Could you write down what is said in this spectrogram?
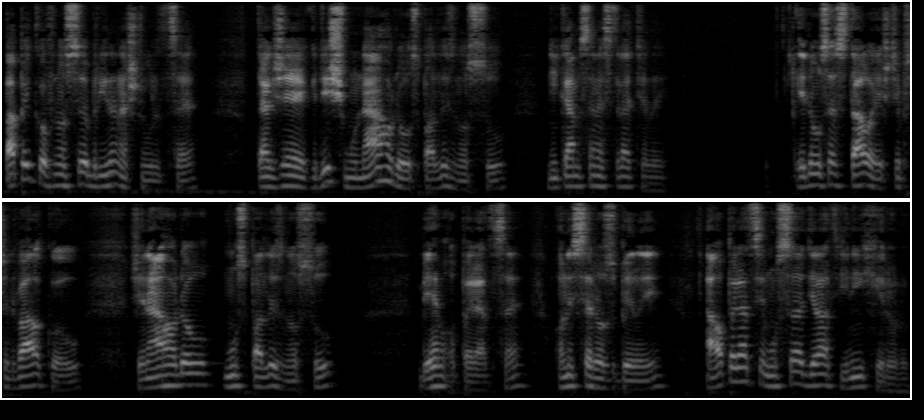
Papikov nosil brýle na šňůrce, takže když mu náhodou spadly z nosu, nikam se nestratili. Jednou se stalo ještě před válkou, že náhodou mu spadly z nosu během operace, oni se rozbili a operaci musel dělat jiný chirurg.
